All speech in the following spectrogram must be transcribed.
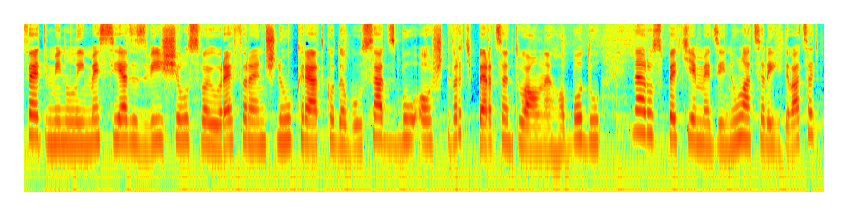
Fed minulý mesiac zvýšil svoju referenčnú krátkodobú sadzbu o štvrť percentuálneho bodu na rozpetie medzi 0,25%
